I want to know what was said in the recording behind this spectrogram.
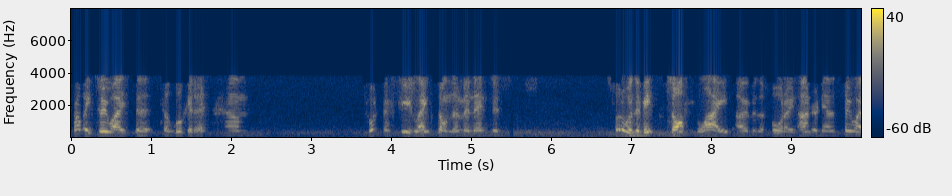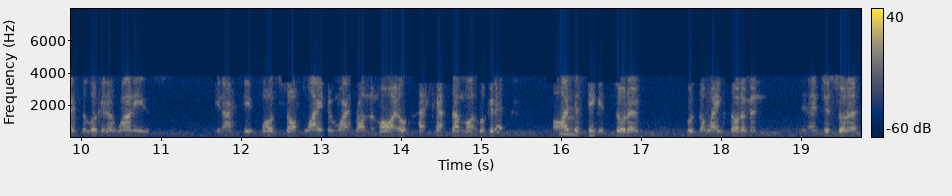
Probably two ways to, to look at it. Um, put a few lengths on them and then just sort of was a bit soft late over the 1400. Now, there's two ways to look at it. One is, you know, it was soft late and won't run the mile. That's how some might look at it. I hmm. just think it sort of put the length on them and, and just sort of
